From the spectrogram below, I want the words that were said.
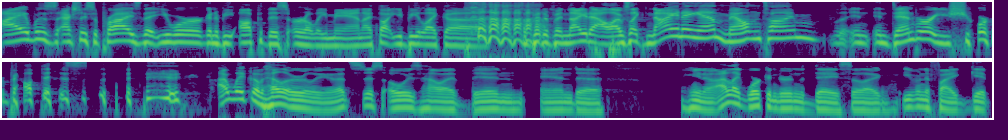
I was actually surprised that you were going to be up this early, man. I thought you'd be like a, a bit of a night owl. I was like 9 a.m. Mountain Time in in Denver. Are you sure about this? I wake up hell early. That's just always how I've been. And, uh, you know, I like working during the day. So, like, even if I get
